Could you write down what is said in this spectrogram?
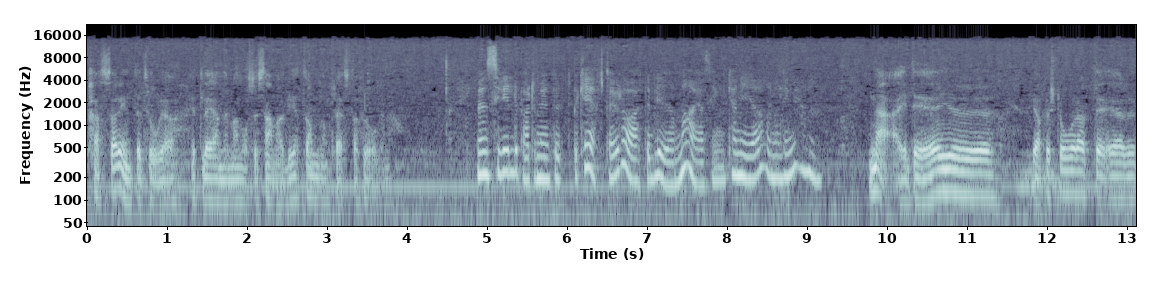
passar inte, tror jag, ett län där man måste samarbeta om de flesta frågorna. Men civildepartementet bekräftar ju då att det blir Marjasin. Kan ni göra någonting med nu? Nej, det är ju... Jag förstår att det är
